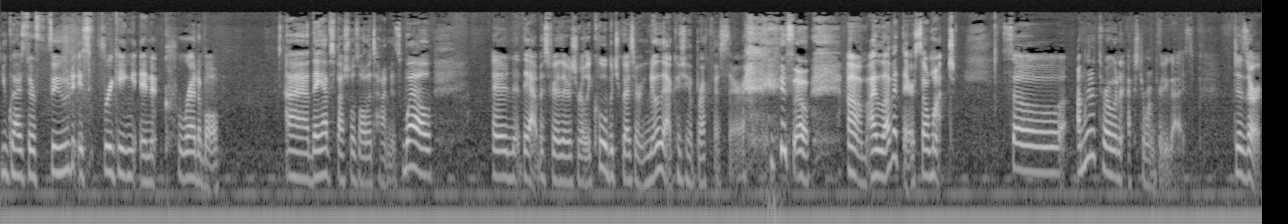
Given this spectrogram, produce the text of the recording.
You guys, their food is freaking incredible. Uh, they have specials all the time as well. And the atmosphere there is really cool, but you guys already know that because you have breakfast there. so um, I love it there so much. So I'm going to throw in an extra one for you guys dessert.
